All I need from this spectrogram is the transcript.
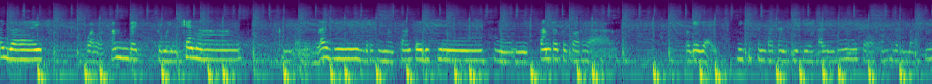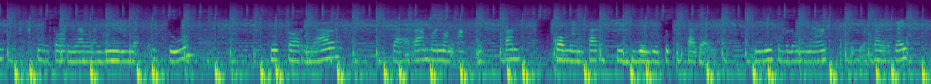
Hai guys, welcome back to my channel. Kembali lagi bersama Tante di sini hanya di Tante tutorial. Oke guys, di kesempatan video kali ini saya akan berbagi tutorial lagi yaitu tutorial cara menonaktifkan komentar video YouTube kita guys. Jadi sebelumnya seperti biasa ya guys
